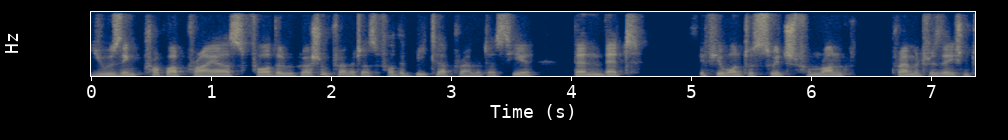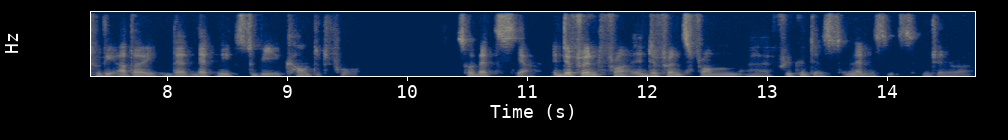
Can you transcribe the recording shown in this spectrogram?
using proper priors for the regression parameters, for the beta parameters here, then that if you want to switch from one parameterization to the other, that, that needs to be accounted for. So that's yeah a different from a difference from uh, frequentist analysis in general.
